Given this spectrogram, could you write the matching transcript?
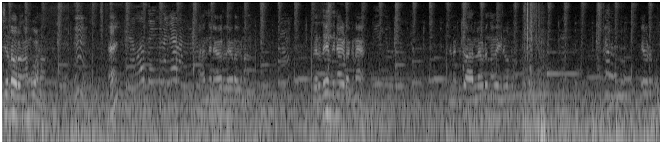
മീനാക്ഷി എന്താ ഉറങ്ങാൻ പോവാണോ ഏ? എന്തിനാ വെറുതെ കിടക്കണ? വെറുതെ എന്തിനാ കിടക്കണേ? നിനക്ക് കാറിൽ എവിടെ? നിന്ന് വരുള്ളൂ എവിടെ നിന്ന്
